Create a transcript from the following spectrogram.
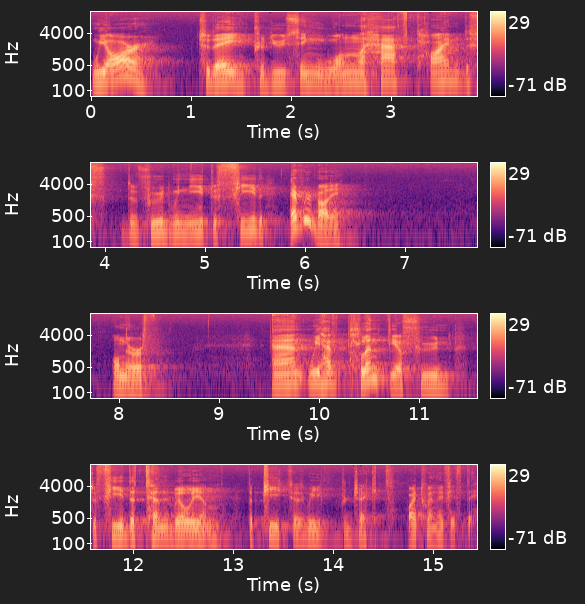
We are today producing one and a half times the, the food we need to feed everybody on Earth. And we have plenty of food to feed the 10 billion, the peak that we project by 2050.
